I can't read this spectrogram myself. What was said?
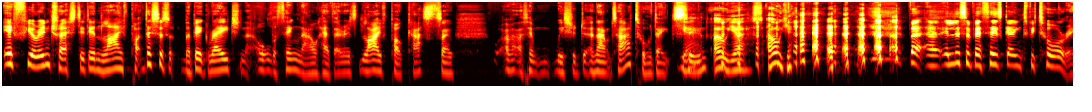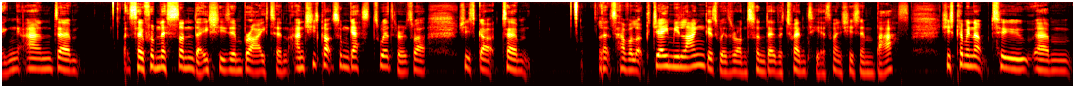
If you're interested in live, pod- this is the big rage, all the thing now, Heather, is live podcasts. So I I think we should announce our tour dates Yeah. soon. Oh yes. Oh yeah. But uh, Elizabeth is going to be touring, and um, so from this Sunday she's in Brighton, and she's got some guests with her as well. She's got. Um, Let's have a look. Jamie Laing is with her on Sunday the 20th when she's in Bath. She's coming up to um,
